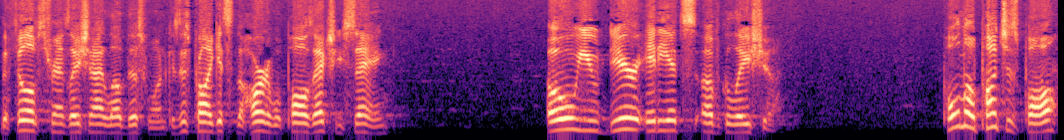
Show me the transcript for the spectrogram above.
The Phillips translation, I love this one because this probably gets to the heart of what Paul's actually saying. Oh, you dear idiots of Galatia. Pull no punches, Paul.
